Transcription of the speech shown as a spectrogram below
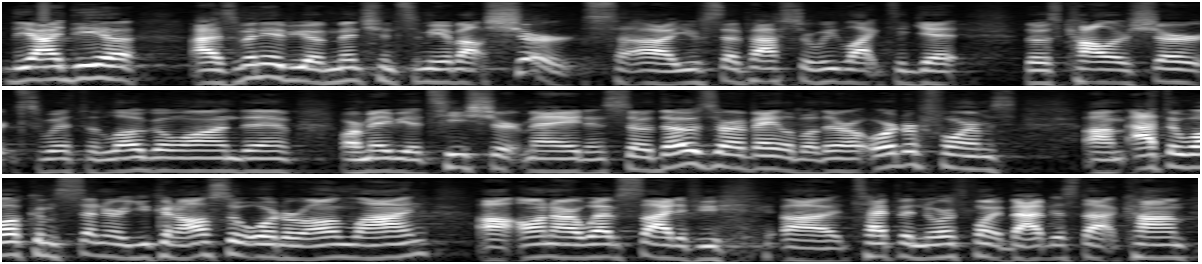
the idea, as many of you have mentioned to me about shirts, uh, you've said, Pastor, we'd like to get those collar shirts with the logo on them, or maybe a t shirt made. And so those are available. There are order forms um, at the Welcome Center. You can also order online uh, on our website. If you uh, type in northpointbaptist.com,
